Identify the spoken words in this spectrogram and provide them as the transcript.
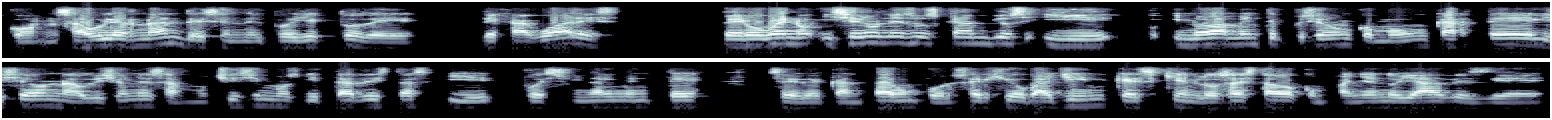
con Saúl Hernández en el proyecto de, de Jaguares. Pero bueno, hicieron esos cambios y, y, nuevamente pusieron como un cartel, hicieron audiciones a muchísimos guitarristas y pues finalmente se decantaron por Sergio Ballín, que es quien los ha estado acompañando ya desde,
